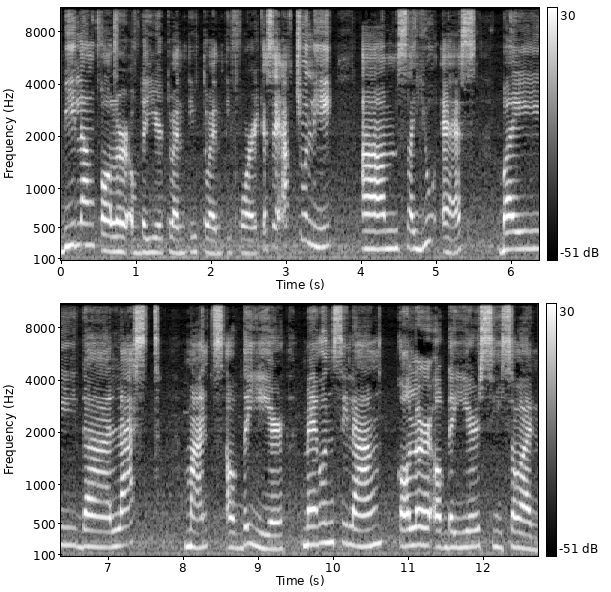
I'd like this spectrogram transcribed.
bilang color of the year 2024. Kasi actually, um, sa US, by the last months of the year, meron silang color of the year season.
